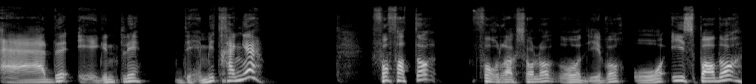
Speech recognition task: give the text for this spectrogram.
er det egentlig det vi trenger? Forfatter, foredragsholder, rådgiver og isbader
